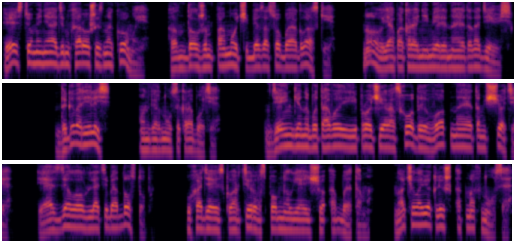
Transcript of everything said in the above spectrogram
Есть у меня один хороший знакомый. Он должен помочь без особой огласки. Ну, я, по крайней мере, на это надеюсь. Договорились. Он вернулся к работе. Деньги на бытовые и прочие расходы вот на этом счете. Я сделал для тебя доступ. Уходя из квартиры, вспомнил я еще об этом. Но человек лишь отмахнулся.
